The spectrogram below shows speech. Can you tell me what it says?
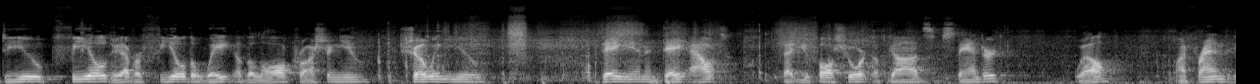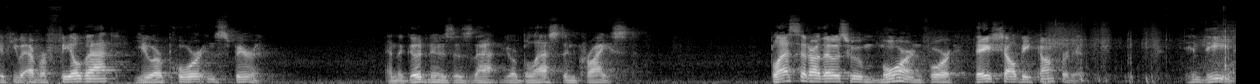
Do you feel, do you ever feel the weight of the law crushing you, showing you day in and day out that you fall short of God's standard? Well, my friend, if you ever feel that, you are poor in spirit. And the good news is that you're blessed in Christ. Blessed are those who mourn, for they shall be comforted. Indeed,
